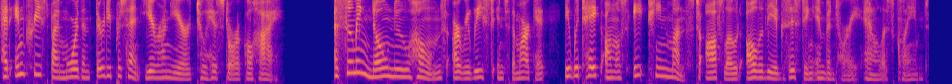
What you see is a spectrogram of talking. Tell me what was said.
had increased by more than 30% year on year to a historical high. Assuming no new homes are released into the market, it would take almost 18 months to offload all of the existing inventory, analysts claimed.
